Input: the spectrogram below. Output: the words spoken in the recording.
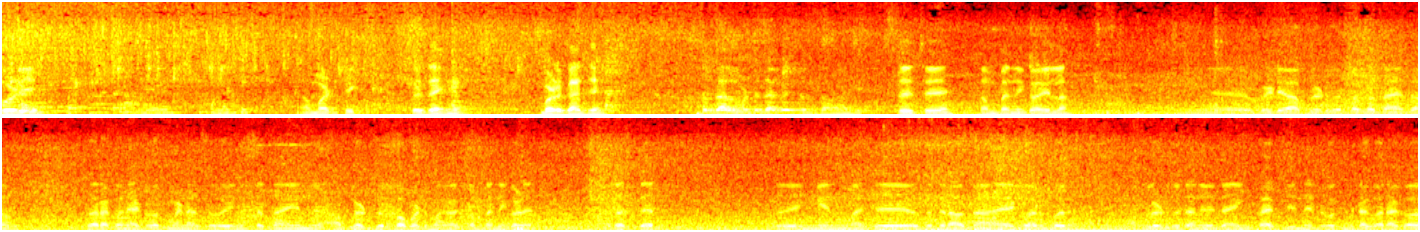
कोळी आमट तीक करता हें बडकाचें जाल म्हणटा दाखयता तुमकां मागीर ते कंपनीक येयला व्हिडिओ अपलोड करपाक कोता येता घराको नेटवर्क मेळना सो हिंग सदां येवन अपलोड करपा पडटा म्हाका कंपनी कडेन रस्त्यार सो हिंग येवन मातशें खंय रावता एक वरभर अपलोड करता आनी वयता हिंग फायव जी नेटवर्क मेळटा घराको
